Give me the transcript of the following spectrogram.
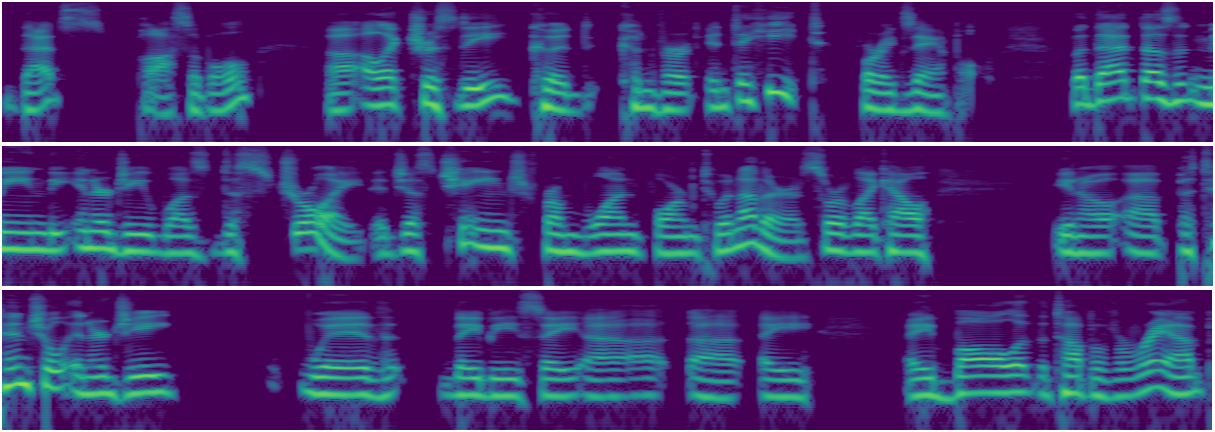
That's possible. Uh, electricity could convert into heat, for example. But that doesn't mean the energy was destroyed. It just changed from one form to another. It's sort of like how, you know, uh, potential energy with maybe say uh, uh, a a ball at the top of a ramp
